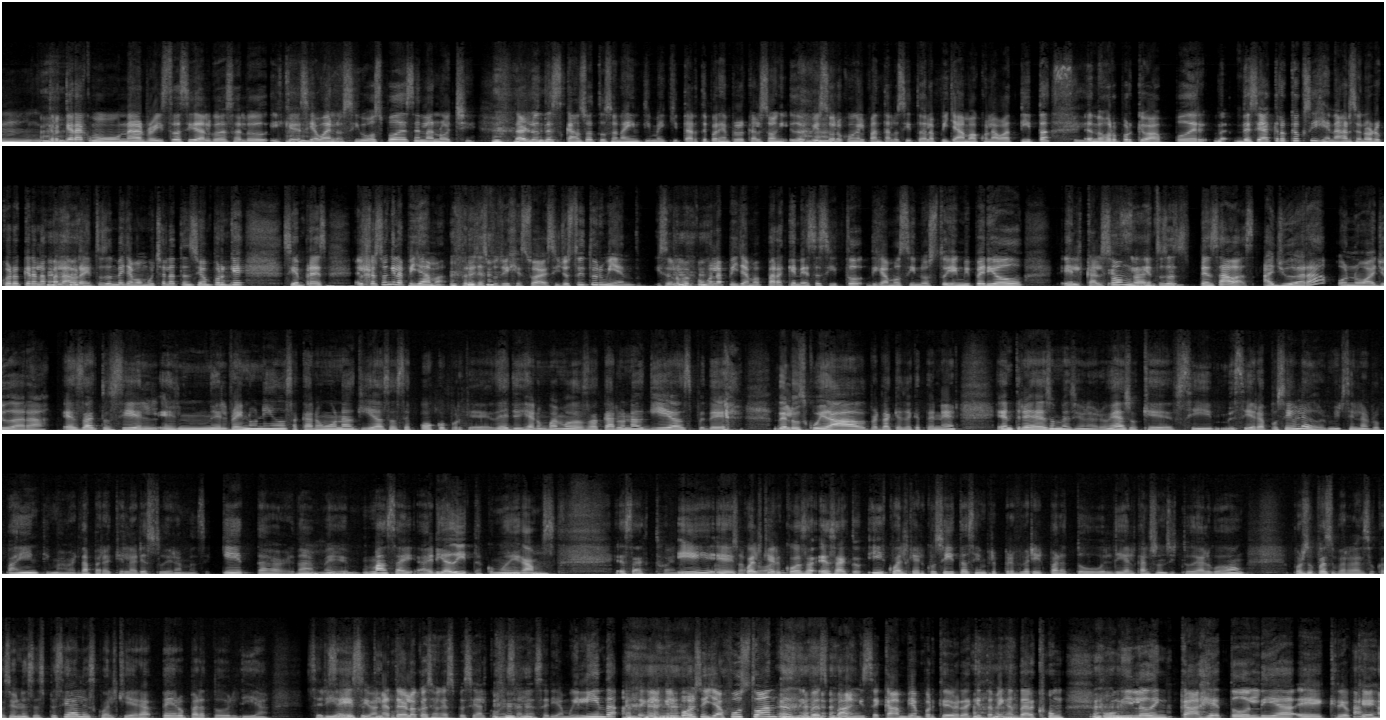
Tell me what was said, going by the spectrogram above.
creo que era como una revista así de algo de salud y que decía, bueno, si vos podés en la noche darle un descanso a tu zona íntima y quitarte, por ejemplo, el calzón y dormir solo con el pantaloncito de la pijama o con la batita, es mejor porque va a poder, decía creo que oxigenarse, no recuerdo qué era la palabra, entonces me llamó mucho la atención porque siempre es el calzón y la pijama, pero ya después dije, suave, si yo estoy durmiendo y solo me pongo la pijama, ¿para qué necesito, digamos, si no estoy en mi periodo, el calzón? Y entonces pensabas, ¿ayudará o no ayudará? Exacto, sí, el, en el Reino Unido sacaron unas guías hace poco porque de, dijeron, bueno, vamos a sacar unas guías de, de los cuidados, ¿verdad? Que hay que tener. Entre eso mencionaron eso, que si, si era posible dormir sin la ropa íntima, ¿verdad? Para que el área estuviera más sequita, ¿verdad? Eh, más aireadita, como digamos. Exacto. y eh, cualquier cosa, exacto. Y cualquier cosita siempre preferir para todo el día el calzoncito de algodón. Por supuesto, para las ocasiones especiales, cualquiera, pero para todo el día sería sí, si van a tener la ocasión especial con esa lencería muy linda, anden en el bolso y ya justo antes pues van y se cambian porque de verdad que también andar con un hilo de encaje todo el día, eh, creo que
